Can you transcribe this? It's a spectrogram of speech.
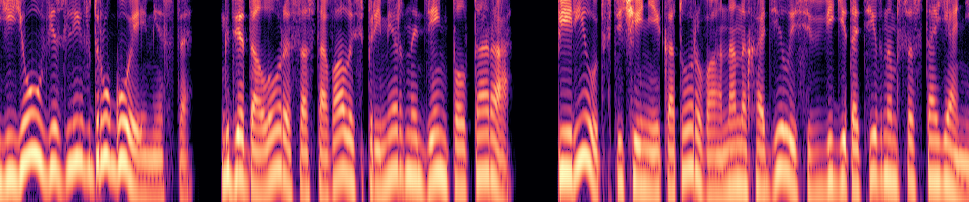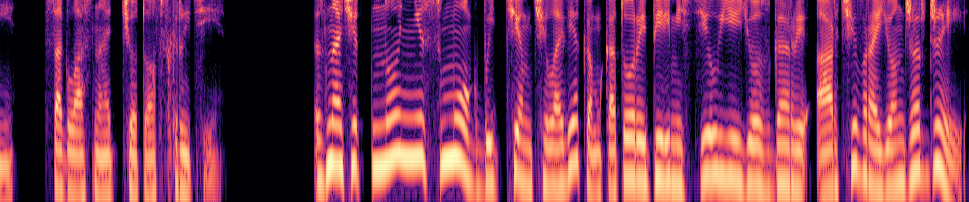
ее увезли в другое место, где Долорес оставалась примерно день-полтора, период, в течение которого она находилась в вегетативном состоянии, согласно отчету о вскрытии. Значит, Нонни смог быть тем человеком, который переместил ее с горы Арчи в район Джорджеи?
